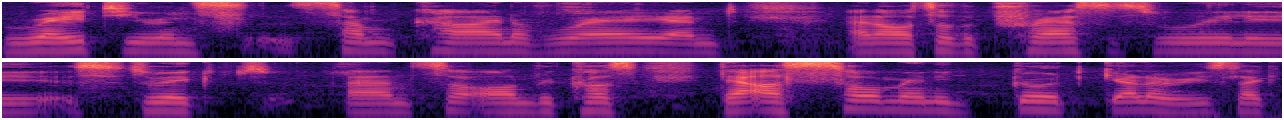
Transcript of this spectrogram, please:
rate you in s- some kind of way and and also the press is really strict and so on because there are so many good galleries like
